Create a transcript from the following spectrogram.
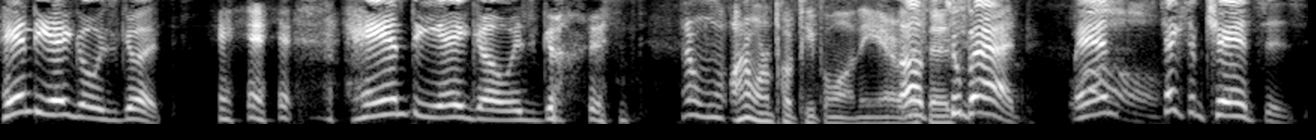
Han Diego is good. Han Diego is good. I don't. I don't want to put people on the air. Oh, with it's this. too bad, man. Take some chances.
